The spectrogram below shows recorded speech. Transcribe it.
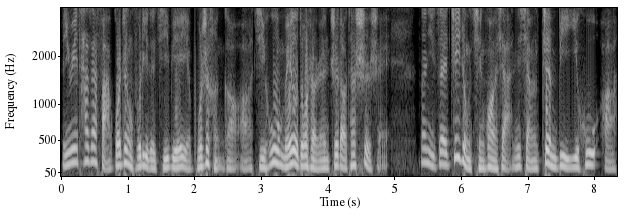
因为他在法国政府里的级别也不是很高啊，几乎没有多少人知道他是谁。那你在这种情况下，你想振臂一呼啊，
